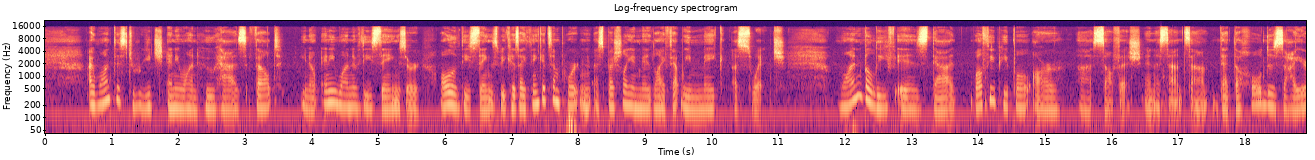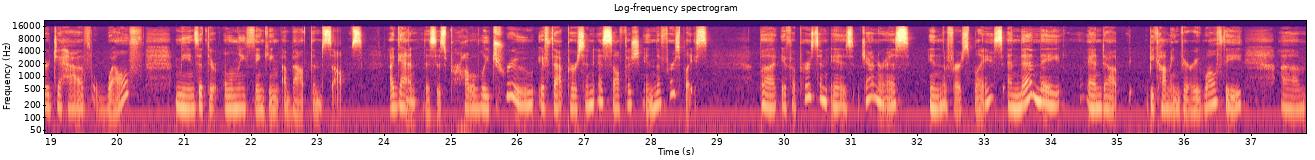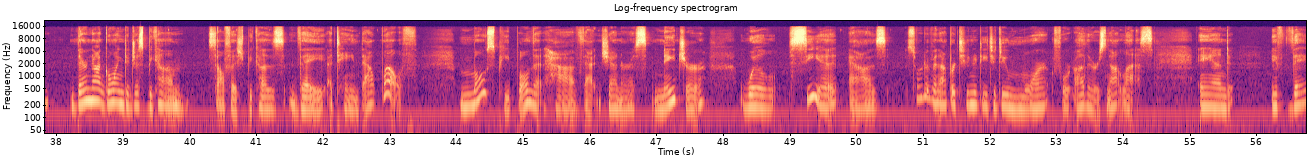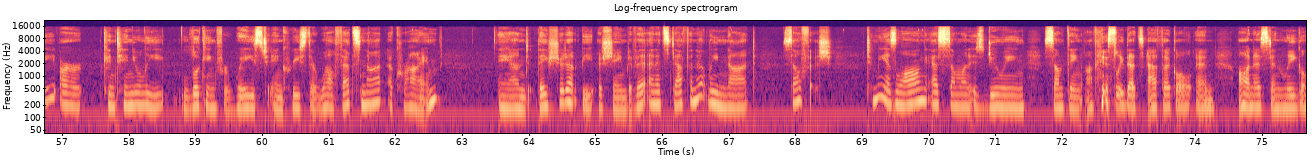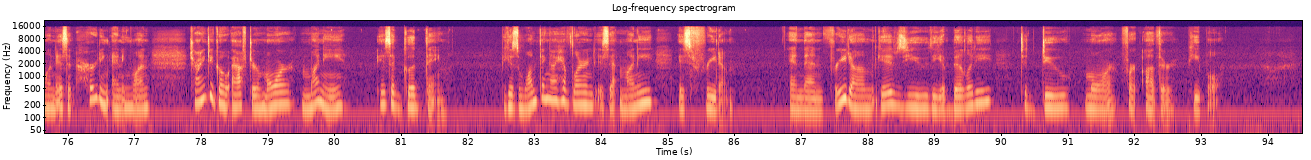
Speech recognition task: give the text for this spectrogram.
I want this to reach anyone who has felt, you know, any one of these things or all of these things because I think it's important, especially in midlife, that we make a switch. One belief is that wealthy people are uh, selfish in a sense, um, that the whole desire to have wealth means that they're only thinking about themselves. Again, this is probably true if that person is selfish in the first place. But if a person is generous in the first place and then they end up becoming very wealthy, um, they're not going to just become selfish because they attained that wealth. Most people that have that generous nature will see it as sort of an opportunity to do more for others, not less. And if they are continually looking for ways to increase their wealth, that's not a crime. And they shouldn't be ashamed of it. And it's definitely not selfish. To me, as long as someone is doing something, obviously, that's ethical and honest and legal and isn't hurting anyone, trying to go after more money is a good thing. Because one thing I have learned is that money is freedom. And then freedom gives you the ability to do more for other people.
